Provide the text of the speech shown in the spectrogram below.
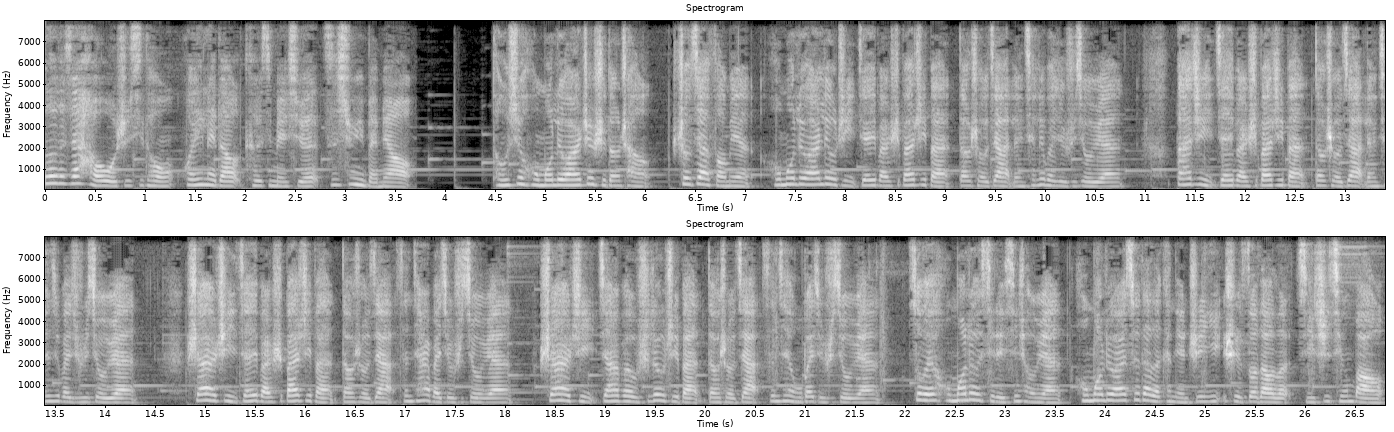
Hello，大家好，我是西彤，欢迎来到科技美学资讯一百秒。腾讯红魔六 R 正式登场，售价方面，红魔六 R 六 G 加一百二十八 G 版到手价两千六百九十九元，八 G 加一百二十八 G 版到手价两千九百九十九元，十二 G 加一百二十八 G 版到手价三千二百九十九元，十二 G 加二百五十六 G 版到手价三千五百九十九元。作为红魔六系列新成员，红魔六 R 最大的看点之一是做到了极致轻薄。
